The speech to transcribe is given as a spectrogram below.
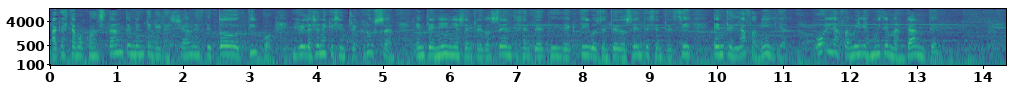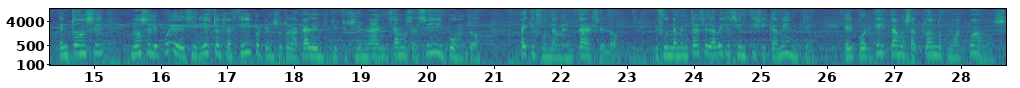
Acá estamos constantemente en relaciones de todo tipo y relaciones que se entrecruzan entre niños, entre docentes, entre directivos, entre docentes, entre sí, entre las familias. Hoy la familia es muy demandante. Entonces, no se le puede decir, y esto es así porque nosotros acá lo institucionalizamos así y punto. Hay que fundamentárselo. Y fundamentárselo a veces científicamente. El por qué estamos actuando como actuamos.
